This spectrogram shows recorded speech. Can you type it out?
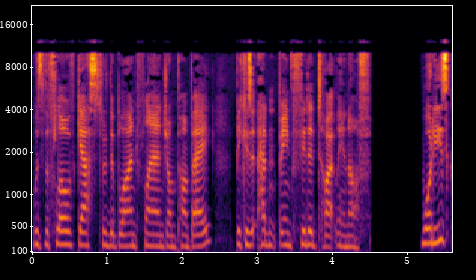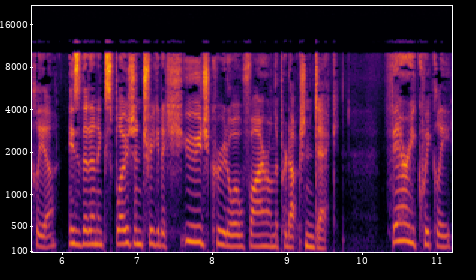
was the flow of gas through the blind flange on pump A because it hadn't been fitted tightly enough. What is clear is that an explosion triggered a huge crude oil fire on the production deck. Very quickly,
